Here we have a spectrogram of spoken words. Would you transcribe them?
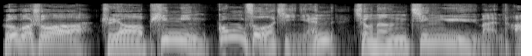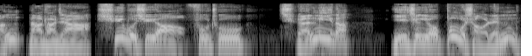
如果说只要拼命工作几年就能金玉满堂，那大家需不需要付出全力呢？已经有不少人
